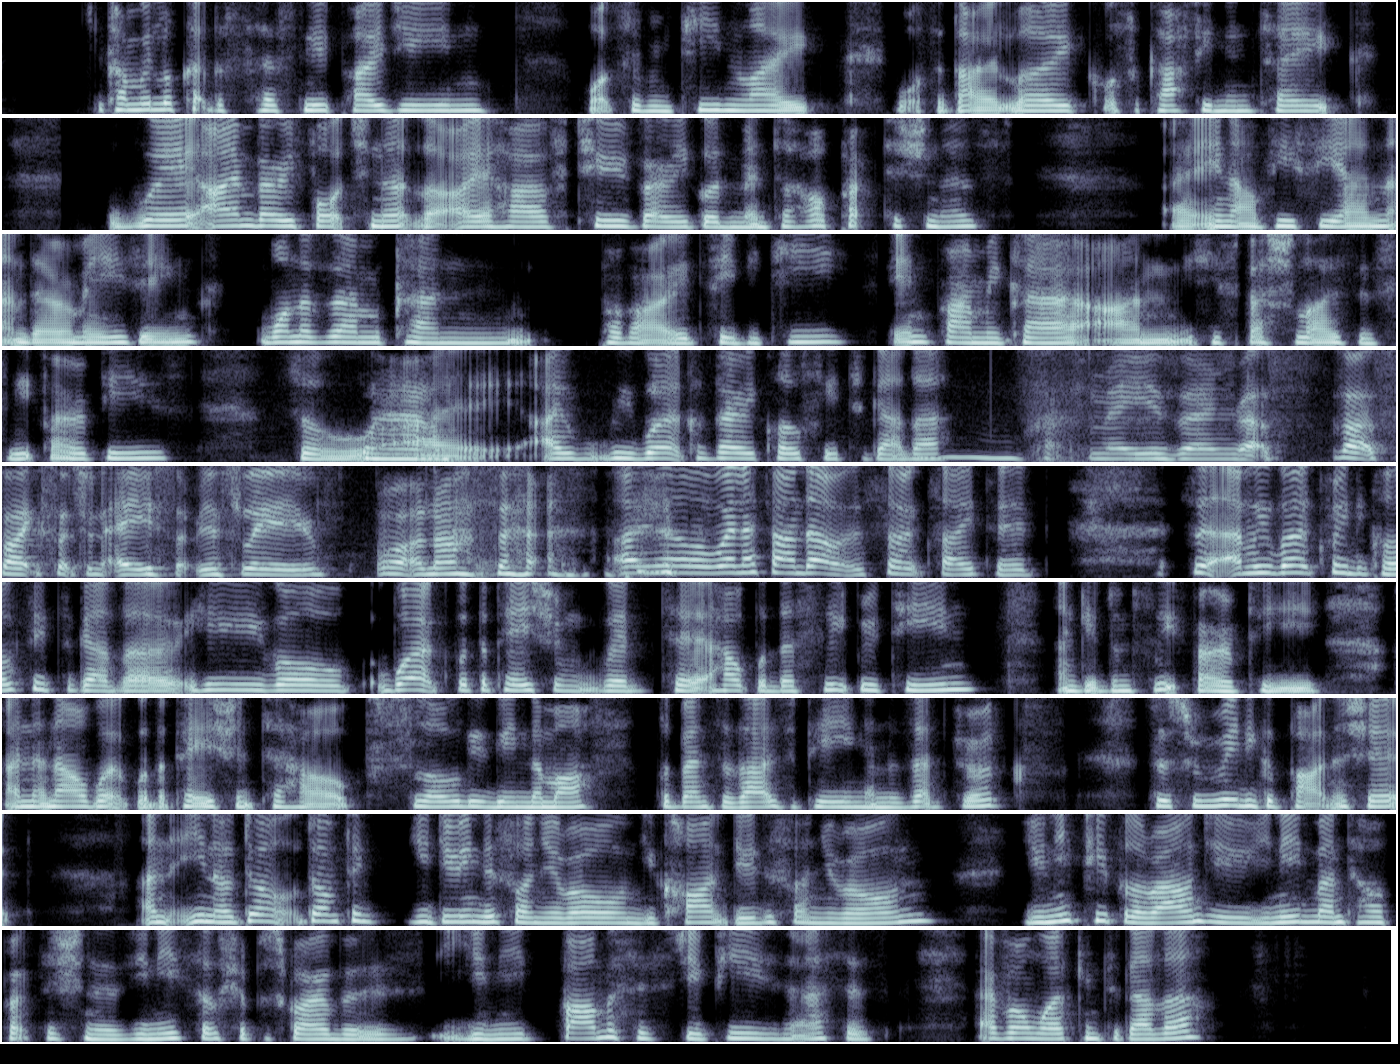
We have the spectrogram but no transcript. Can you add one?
Can we look at this, her sleep hygiene? What's her routine like? What's the diet like? What's the caffeine intake? Where I'm very fortunate that I have two very good mental health practitioners uh, in our PCN and they're amazing. One of them can provide CBT in primary care and he specialized in sleep therapies. So wow. I, I, we work very closely together. Mm, that's amazing. That's, that's like such an ace up your sleeve. What an asset. I know. When I found out, I was so excited. So, and we work really closely together. He will work with the patient with to help with their sleep routine and give them sleep therapy. And then I'll work with the patient to help slowly wean them off the benzodiazepine and the Z drugs. So it's a really good partnership. And, you know, don't, don't think you're doing this on your own. You can't do this on your own. You need people around you. You need mental health practitioners. You need social prescribers. You need pharmacists, GPs, nurses, everyone working together.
